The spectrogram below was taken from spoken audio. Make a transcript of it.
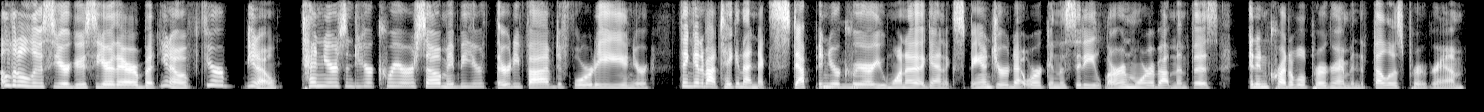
A little loosier goosier there, but you know, if you're you know 10 years into your career or so, maybe you're 35 to 40, and you're thinking about taking that next step in your Mhm. career, you want to again expand your network in the city, learn more about Memphis, an incredible program in the Fellows program.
